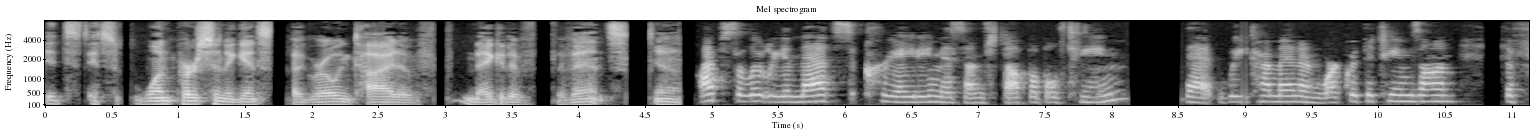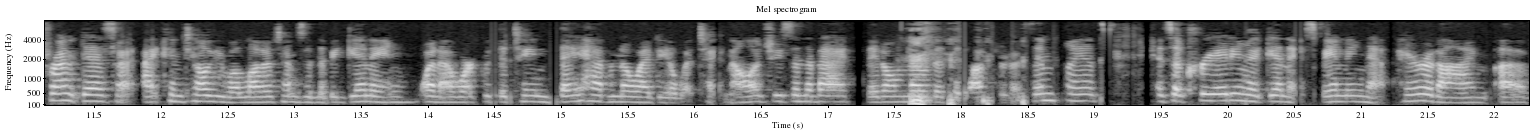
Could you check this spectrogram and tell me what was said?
it's it's one person against a growing tide of negative events. Yeah. Absolutely. And that's creating this unstoppable team that we come in and work with the teams on. The front desk, I, I can tell you a lot of times in the beginning when I work with the team, they have no idea what technology's in the back. They don't know that the doctor does implants. And so creating, again, expanding that paradigm of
